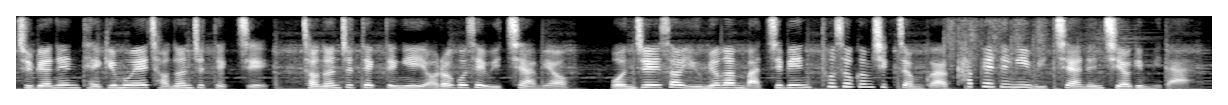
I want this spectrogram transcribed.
주변은 대규모의 전원주택지, 전원주택 등이 여러 곳에 위치하며 원주에서 유명한 맛집인 토속음식점과 카페 등이 위치하는 지역입니다.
